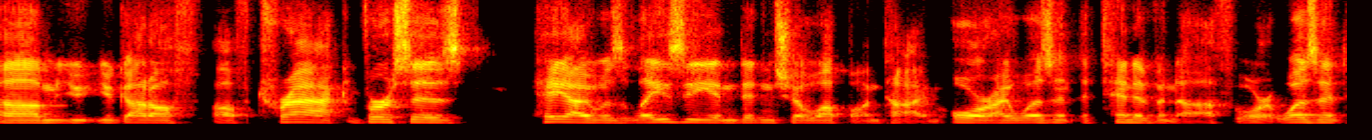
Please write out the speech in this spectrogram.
um, you, you got off, off track versus, hey, I was lazy and didn't show up on time, or I wasn't attentive enough, or it wasn't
